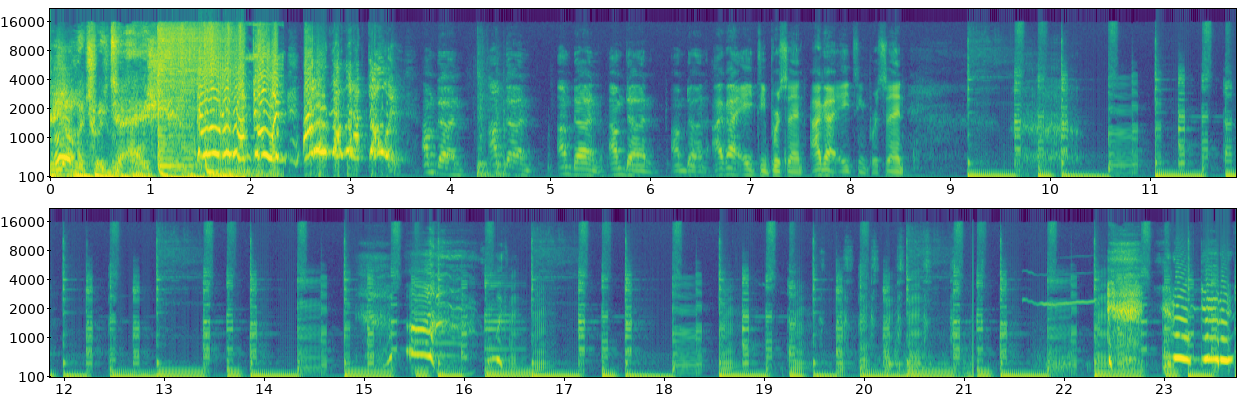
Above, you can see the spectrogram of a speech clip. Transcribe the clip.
Geometry Dash. I don't know what I'm doing. I don't know what I'm doing. I'm done. I'm done. I'm done. I'm done. I got 18%. I got 18%. you don't get it.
